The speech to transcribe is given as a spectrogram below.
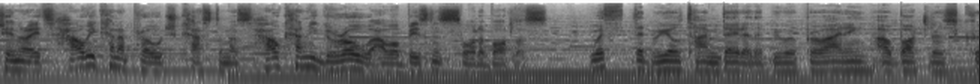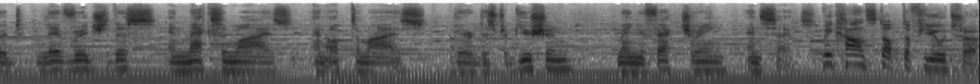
generates how we can approach customers, how can we grow our business for the bottlers. With the real-time data that we were providing, our bottlers could leverage this and maximize and optimize their distribution, manufacturing, and sales. We can't stop the future.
